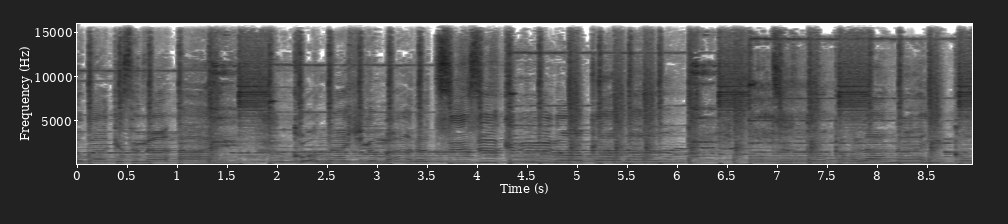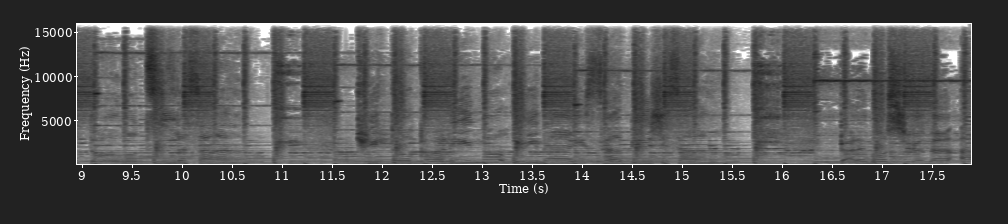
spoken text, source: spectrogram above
とばけせない。こんな日がまだ続くのかな。ずっと変わらないことの辛さ。きっと代わりのいない寂しさ。誰も知らない。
